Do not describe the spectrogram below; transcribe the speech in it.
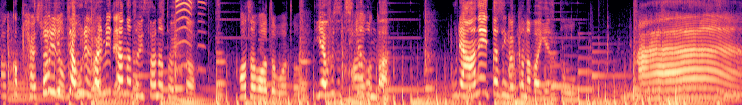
아까 어, 발소리도 김차 엄청 우리 발 밑에 냈는데? 하나 더 있어 하나 더 있어 맞아, 맞아, 맞아. 얘 여기서 지켜본다 우리 안에 있다 생각하나 봐 얘는 또. 아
